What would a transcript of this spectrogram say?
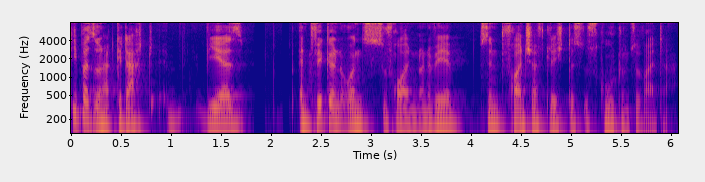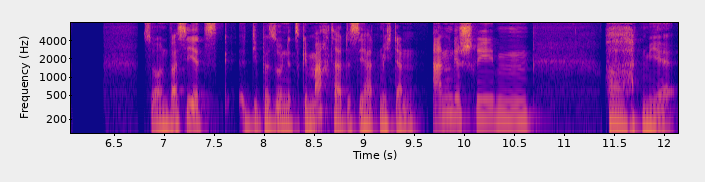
die Person hat gedacht, wir entwickeln uns zu Freunden oder wir sind freundschaftlich, das ist gut und so weiter. So, und was sie jetzt, die Person jetzt gemacht hat, ist, sie hat mich dann angeschrieben, oh, hat mir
